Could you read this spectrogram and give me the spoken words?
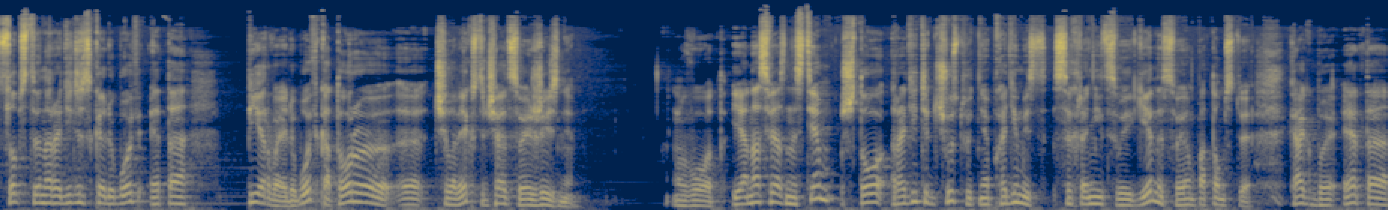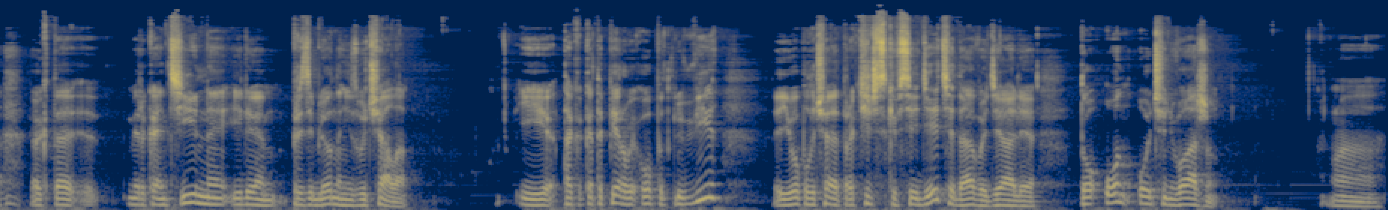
собственно, родительская любовь – это первая любовь, которую э, человек встречает в своей жизни. Вот. И она связана с тем, что родитель чувствует необходимость сохранить свои гены в своем потомстве. Как бы это как-то э, меркантильно или приземленно не звучало. И так как это первый опыт любви, его получают практически все дети, да, в идеале – то он очень важен. А,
